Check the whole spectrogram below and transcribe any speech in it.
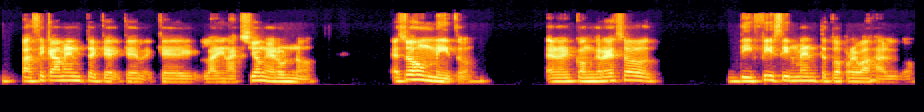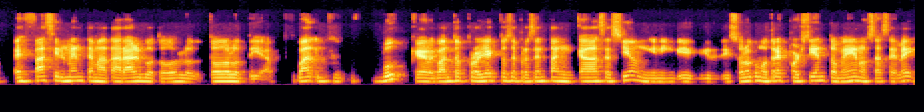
básicamente que, que, que la inacción era un no. Eso es un mito. En el Congreso difícilmente tú apruebas algo. Es fácilmente matar algo todos los, todos los días. Busque cuántos proyectos se presentan en cada sesión y, y- y solo como 3% menos se hace ley.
